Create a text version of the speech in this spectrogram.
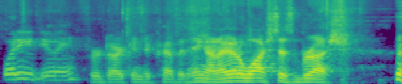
What are you doing? for dark and decrepit. Hang on, I gotta wash this brush.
